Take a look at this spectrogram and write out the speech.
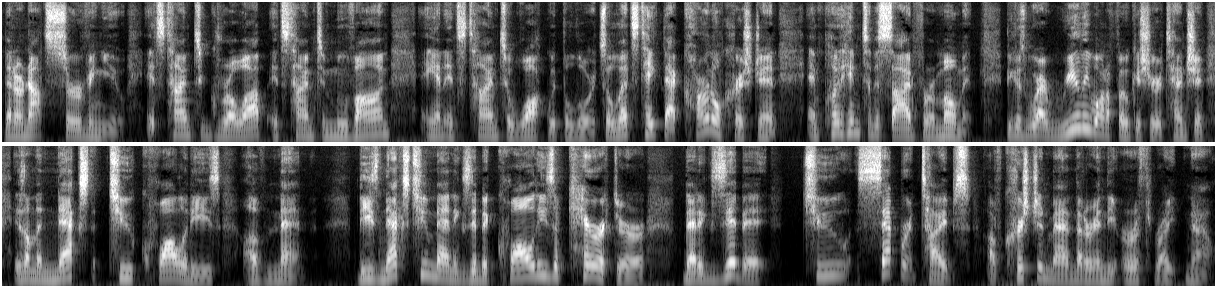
that are not serving you. It's time to grow up, it's time to move on, and it's time to walk with the Lord. So let's take that carnal Christian and put him to the side for a moment, because where I really want to focus your attention is on the next two qualities of men. These next two men exhibit qualities of character that exhibit two separate types of Christian men that are in the earth right now.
